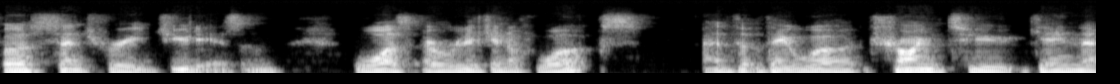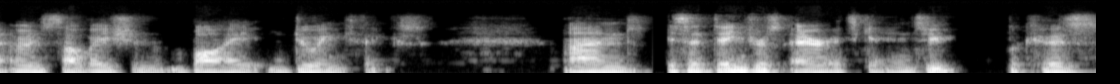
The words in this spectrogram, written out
first century Judaism was a religion of works and that they were trying to gain their own salvation by doing things. And it's a dangerous area to get into because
